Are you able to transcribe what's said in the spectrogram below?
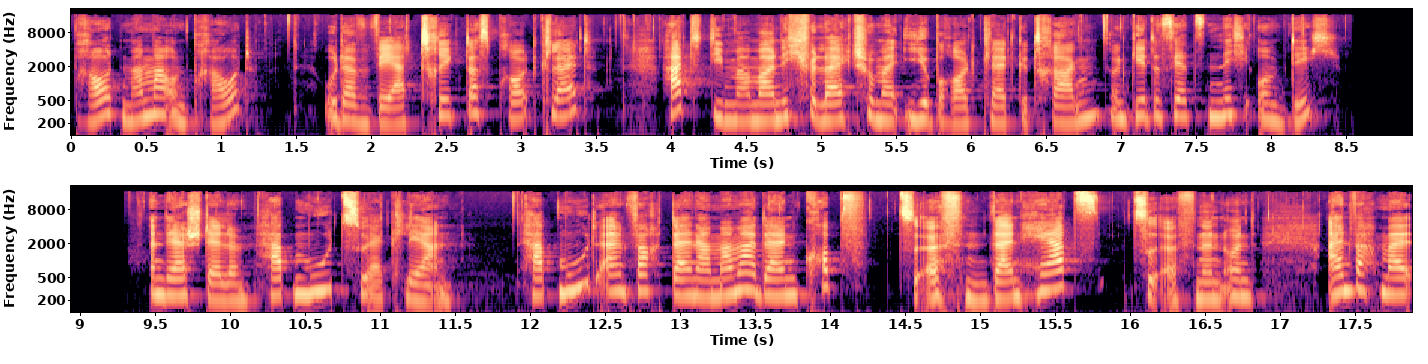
Braut, Mama und Braut? Oder wer trägt das Brautkleid? Hat die Mama nicht vielleicht schon mal ihr Brautkleid getragen und geht es jetzt nicht um dich? An der Stelle, hab Mut zu erklären. Hab Mut, einfach deiner Mama deinen Kopf zu öffnen, dein Herz zu öffnen und einfach mal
